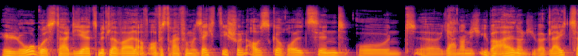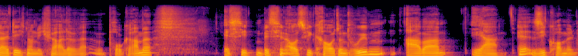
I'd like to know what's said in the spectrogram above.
Logos da, die jetzt mittlerweile auf Office 365 schon ausgerollt sind und äh, ja, noch nicht überall, noch nicht über gleichzeitig, noch nicht für alle Programme. Es sieht ein bisschen aus wie Kraut und Rüben, aber ja, äh, sie kommen.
